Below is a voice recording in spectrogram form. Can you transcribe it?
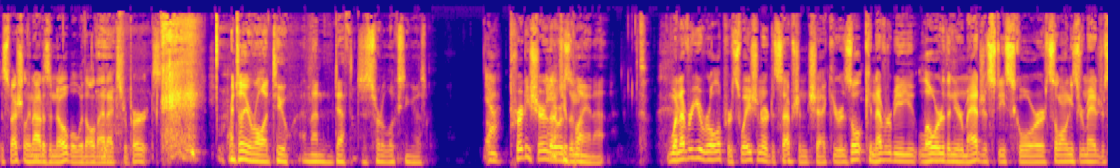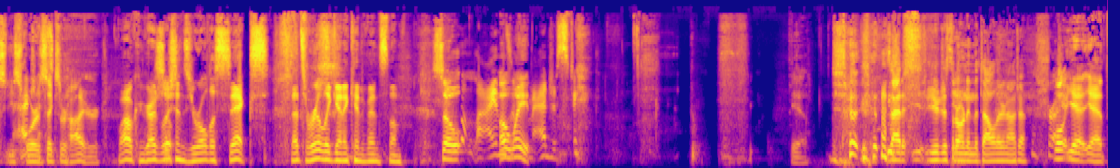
especially not as a noble with all that extra perks. Until you roll a two, and then Death just sort of looks at you and goes, yeah. I'm Pretty sure there What was you an, playing at? whenever you roll a persuasion or deception check, your result can never be lower than your majesty score, so long as your majesty score is six or higher. Wow, congratulations, you rolled a six. That's really going to convince them. So, Lines oh of wait, majesty. yeah. Is that it? You're just throwing in the towel there, Nacho? Well, yeah, yeah. At,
